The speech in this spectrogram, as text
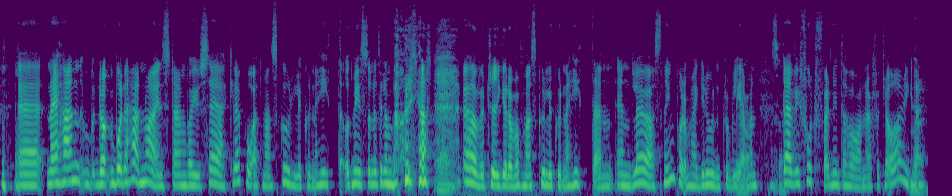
eh, nej han, de, både han och Einstein var ju säkra på att man skulle kunna hitta, åtminstone till en början, ja. övertygade om att man skulle kunna hitta en, en lösning på de här grundproblemen, ja, där vi fortfarande inte har några förklaringar.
